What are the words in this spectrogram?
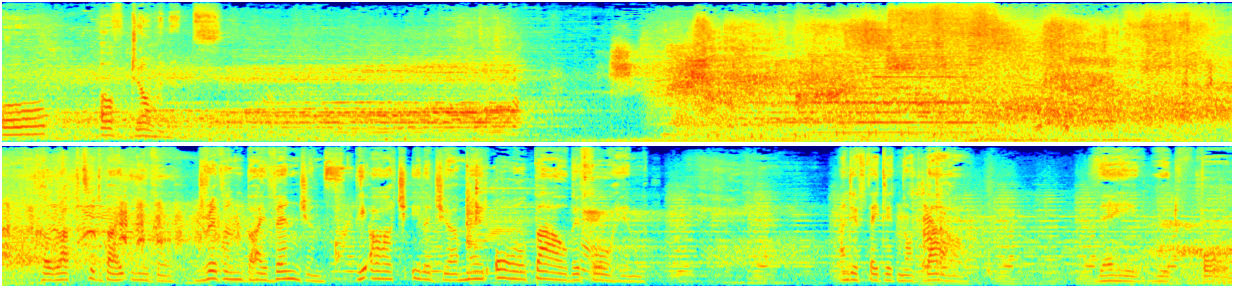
Orb of Dominance. Corrupted by evil, driven by vengeance, the Arch-Illager made all bow before him. And if they did not bow, they would fall.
